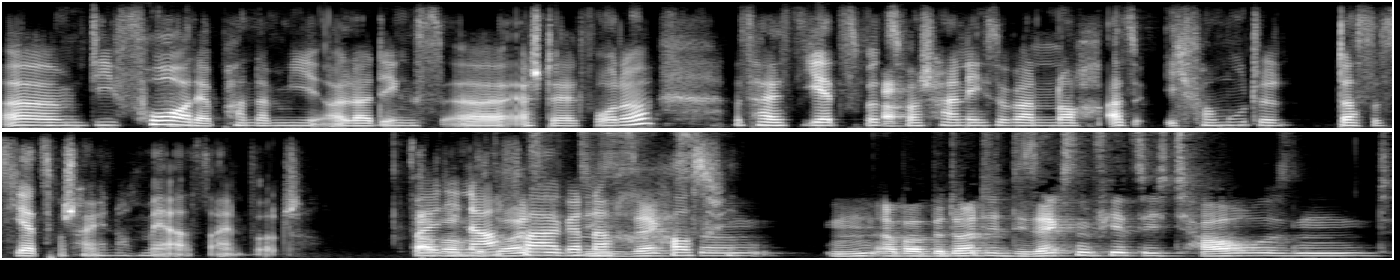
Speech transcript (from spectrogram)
ähm, die vor der Pandemie allerdings äh, erstellt wurde. Das heißt, jetzt wird es ah. wahrscheinlich sogar noch, also ich vermute, dass es jetzt wahrscheinlich noch mehr sein wird, weil aber die Nachfrage die nach 6, Haus. Mh, aber bedeutet die 46.000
